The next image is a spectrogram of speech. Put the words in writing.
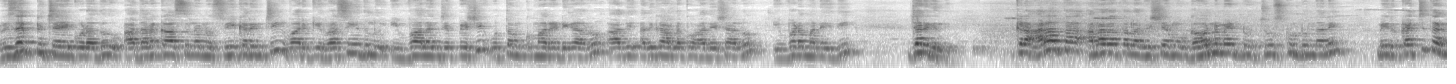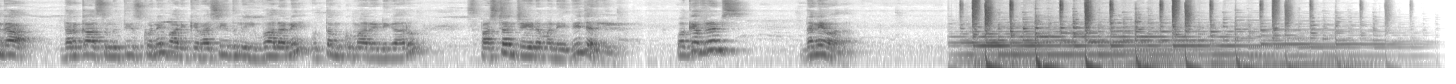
రిజెక్ట్ చేయకూడదు. ఆ దరఖాస్తులను స్వీకరించి వారికి రసీదులు ఇవ్వాలని చెప్పేసి ఉత్తమ్ కుమార్ రెడ్డి గారు ఆది అధికారులకు ఆదేశాలు ఇవ్వడం అనేది జరిగింది. ఇక్కడ అర్హత అనర్హతల విషయము గవర్నమెంట్ చూసుకుంటుందని మీరు ఖచ్చితంగా దరఖాస్తులు తీసుకొని వారికి రసీదులు ఇవ్వాలని ఉత్తమ్ కుమార్ రెడ్డి గారు స్పష్టం చేయడం అనేది జరిగింది. ఓకే ఫ్రెండ్స్ ధన్యవాదాలు.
